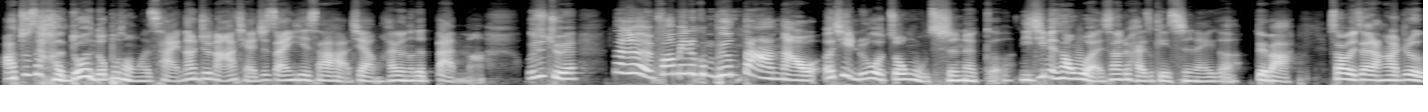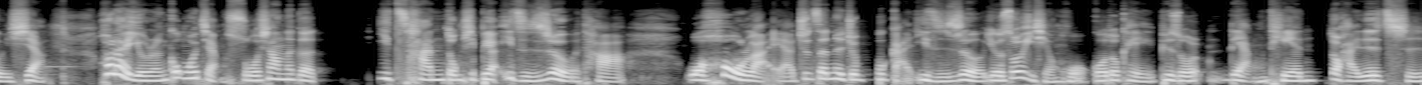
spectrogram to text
啊。就是很多很多不同的菜，那就拿起来就沾一些沙茶酱，还有那个蛋嘛。我就觉得那就很方便，都根本不用大脑。而且如果中午吃那个，你基本上晚上就还是可以吃那个，对吧？稍微再让它热一下。后来有人跟我讲说，像那个一餐东西不要一直热它。我后来呀、啊，就真的就不敢一直热。有时候以前火锅都可以，比如说两天都还是吃，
